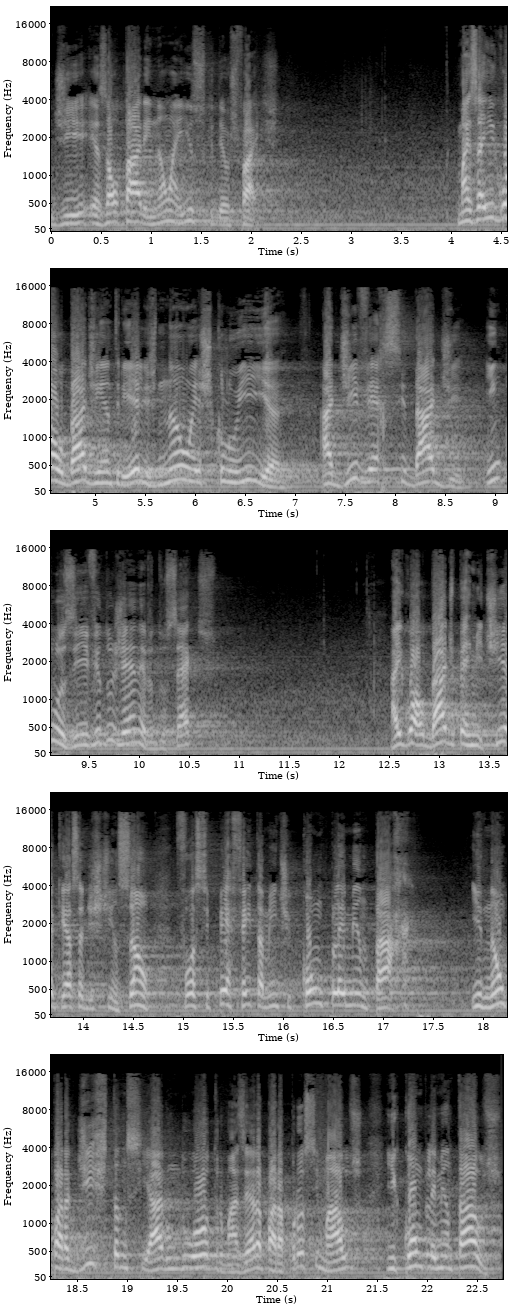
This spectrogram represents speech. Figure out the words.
de exaltarem. Não é isso que Deus faz. Mas a igualdade entre eles não excluía a diversidade, inclusive do gênero, do sexo. A igualdade permitia que essa distinção fosse perfeitamente complementar e não para distanciar um do outro, mas era para aproximá-los e complementá-los.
